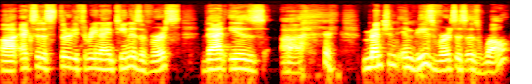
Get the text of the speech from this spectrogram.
Uh, Exodus 33 19 is a verse that is uh, mentioned in these verses as well,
